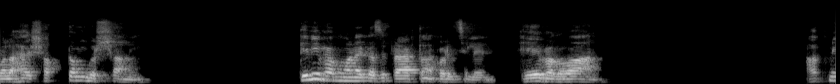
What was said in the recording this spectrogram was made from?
বলা হয় সপ্তম গোস্বামী, তিনি ভগবানের কাছে প্রার্থনা করেছিলেন, হে ভগবান, আপনি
